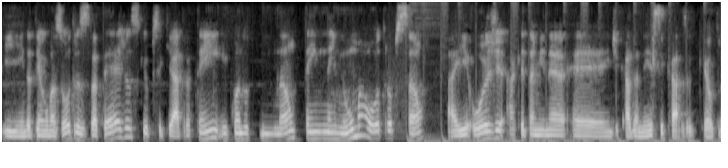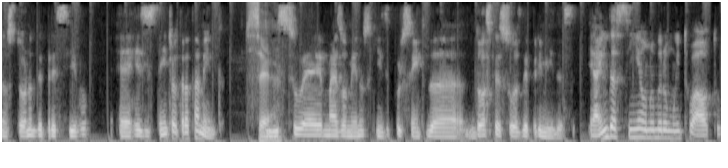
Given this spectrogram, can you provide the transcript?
E ainda tem algumas outras estratégias que o psiquiatra tem. E quando não tem nenhuma outra opção, Aí, hoje, a ketamina é, indicada nesse caso, que é o transtorno depressivo é, resistente ao tratamento. Certo. Isso é mais ou menos 15% da, das pessoas deprimidas. E ainda assim é um número muito alto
